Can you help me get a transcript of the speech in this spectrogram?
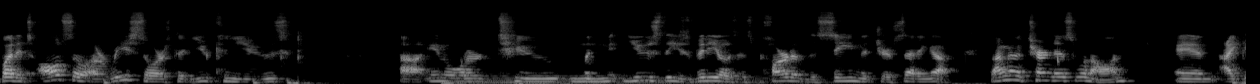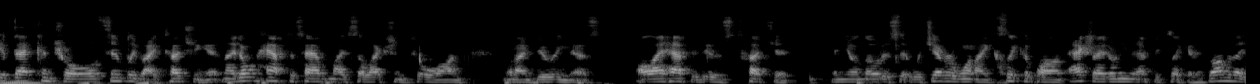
But it's also a resource that you can use uh, in order to use these videos as part of the scene that you're setting up. So I'm going to turn this one on and I get that control simply by touching it. And I don't have to have my selection tool on when I'm doing this. All I have to do is touch it. And you'll notice that whichever one I click upon, actually I don't even have to click it. As long as I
